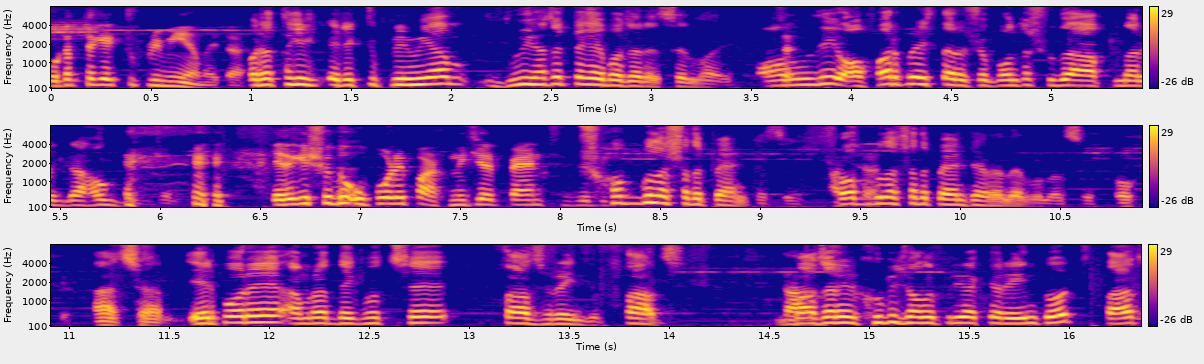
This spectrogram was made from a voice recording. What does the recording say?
ওটার থেকে একটু প্রিমিয়াম এটা। ওটা থেকে এটা একটু প্রিমিয়াম দুই হাজার টাকায় বাজারে সেল হয়। অনলি অফার প্রাইস তেরোশো পঞ্চাশ শুধু আপনার গ্রাহক এটা কি শুধু উপরে পার্ট নিচের প্যান্ট সবগুলোর সাথে প্যান্ট আছে। সবগুলোর সাথে প্যান্ট অ্যাভেলেবল আছে। ওকে আচ্ছা এরপরে আমরা দেখব হচ্ছে তাজ রেইনকোট তাজ। বাজারের খুবই জনপ্রিয় একটা raincoat Taj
